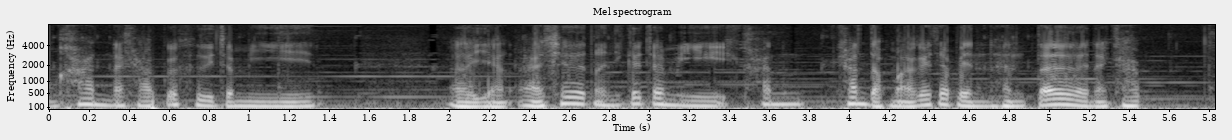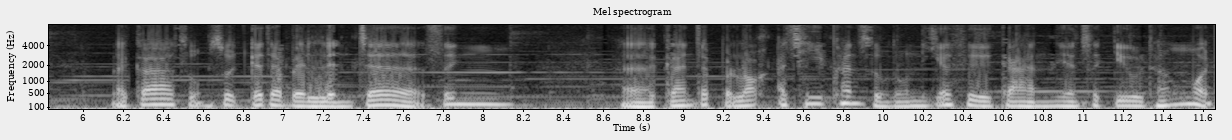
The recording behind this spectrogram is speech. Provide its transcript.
2 ขั้นนะครับ ก็คือจะมีเอออย่าง Archer ตรงนี้ก็จะมีขั้นขั้นต่อมาก็จะเป็น Hunter นะครับ แล้วก็สูงสุดก็จะเป็น Ranger ซึ่งการจะปลดล็อกอาชีพขั้นสูงตรงนี้ก็คือการเรียนสกิลทั้งหมด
